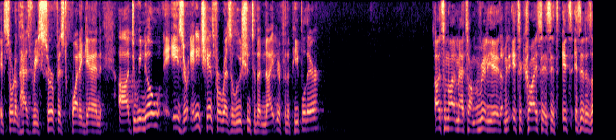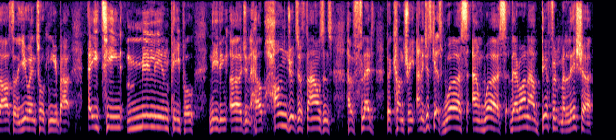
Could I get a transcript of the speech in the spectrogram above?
it sort of has resurfaced quite again. Uh, do we know, is there any chance for a resolution to the nightmare for the people there? Oh, it's a nightmare, Tom. It really is. I mean, it's a crisis. It's, it's, it's a disaster. The UN talking about 18 million people needing urgent help. Hundreds of thousands have fled the country, and it just gets worse and worse. There are now different militia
